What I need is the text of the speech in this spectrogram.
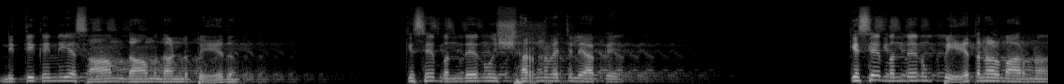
ਨੀਤੀ ਕਹਿੰਦੀ ਹੈ, ਸਾਮ ਦਾਮ ਦੰਡ ਭੇਦ। ਕਿਸੇ ਬੰਦੇ ਨੂੰ ਸ਼ਰਨ ਵਿੱਚ ਲਿਆ ਕੇ, ਕਿਸੇ ਬੰਦੇ ਨੂੰ ਭੇਤ ਨਾਲ ਮਾਰਨਾ,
